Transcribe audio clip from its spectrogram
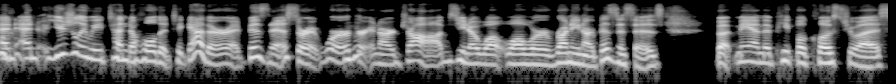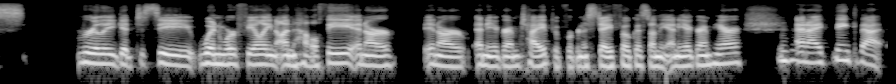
and and usually we tend to hold it together at business or at work mm-hmm. or in our jobs, you know, while while we're running our businesses. But man, the people close to us really get to see when we're feeling unhealthy in our in our enneagram type if we're going to stay focused on the enneagram here mm-hmm. and i think that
